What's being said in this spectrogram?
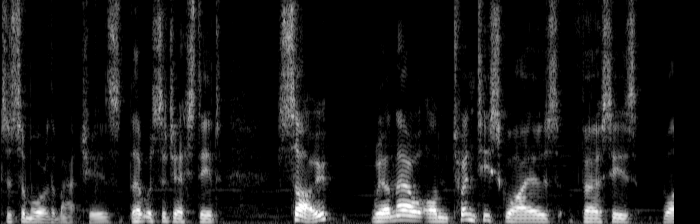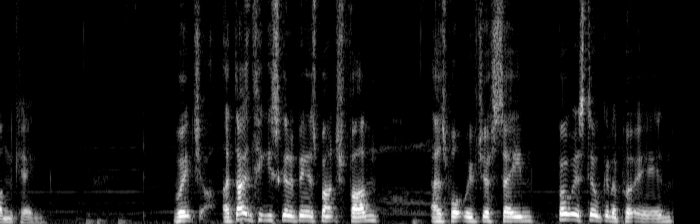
to some more of the matches that were suggested. So, we are now on 20 squires versus 1 king. Which I don't think is going to be as much fun as what we've just seen, but we're still going to put it in.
